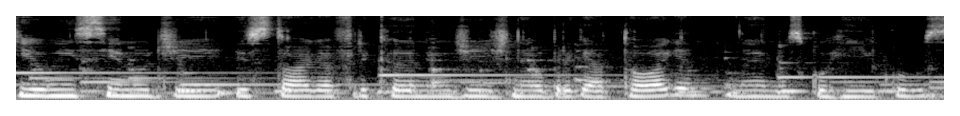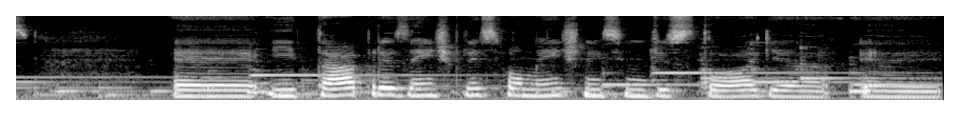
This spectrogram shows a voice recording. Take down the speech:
que o ensino de história africana e indígena é obrigatório né, nos currículos é, e está presente principalmente no ensino de história é,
